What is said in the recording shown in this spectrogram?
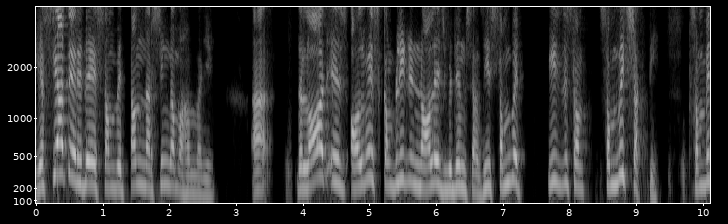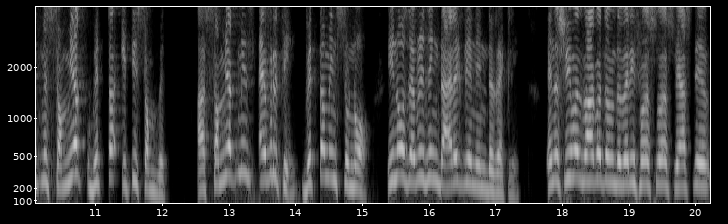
Yasyate Hriday Samvitam Narsinga Mahammaji. Uh, the Lord is always complete in knowledge with himself. He's Samvit. He's the Sam, Samvit Shakti. Samvit means Samyak Vitta Iti Samvit. Uh, samyak means everything. Vitta means to know. He knows everything directly and indirectly. In the Srimad Bhagavatam, the very first verse, Vyasdev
